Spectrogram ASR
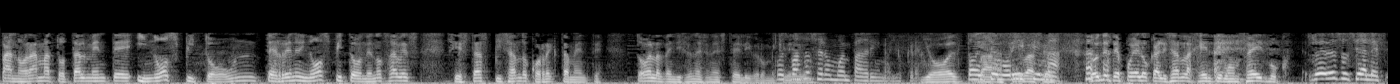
panorama totalmente inhóspito, un terreno inhóspito donde no sabes si estás pisando correctamente. Todas las bendiciones en este libro, mi Pues querido vas a ser un buen padrino, yo creo. Yo estoy va, segurísima. ¿Dónde te puede localizar la gente, Ivonne? Facebook. Redes sociales,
